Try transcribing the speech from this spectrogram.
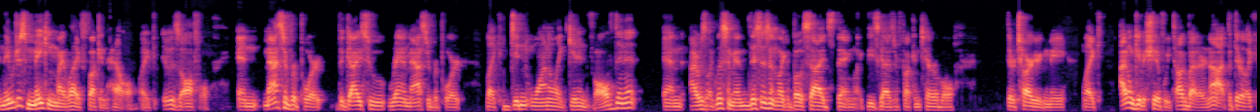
And they were just making my life fucking hell. Like it was awful. And Massive Report, the guys who ran Massive Report, like didn't want to like get involved in it and I was like, listen, man, this isn't like a both sides thing. Like these guys are fucking terrible. They're targeting me. Like I don't give a shit if we talk about it or not. But they're like,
